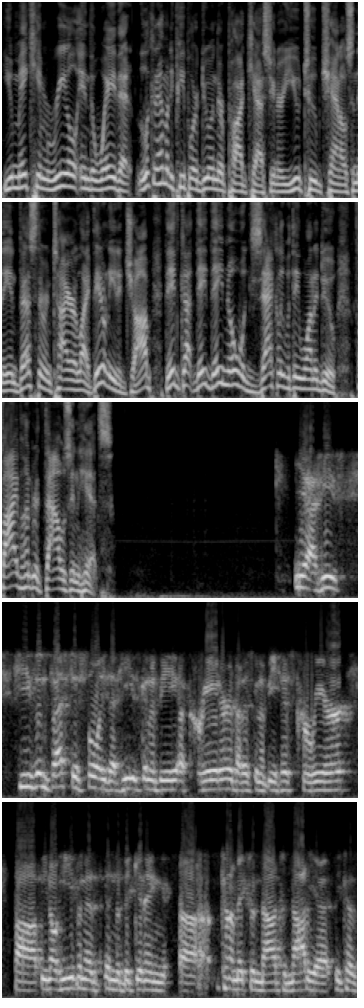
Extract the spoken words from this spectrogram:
you make him real in the way that look at how many people are doing their podcasting or YouTube channels and they invest their entire life. They don't need a job. They've got they they know exactly what they want to do. Five hundred thousand hits. Yeah, he's he's invested fully that he's going to be a creator, that is going to be his career. Uh, you know, he even in the beginning uh, kind of makes a nod to Nadiya because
